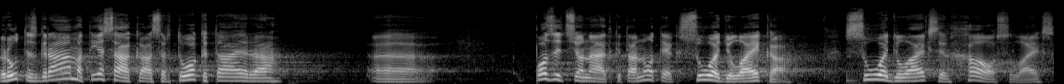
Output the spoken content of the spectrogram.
Rūtas grāmata iesākās ar to, ka tā ir uh, pozicionēta, ka tā notiek soļu laikā. Soļu laiks ir hausa laiks,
